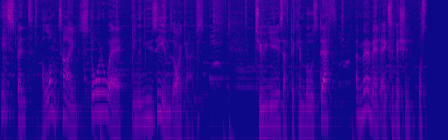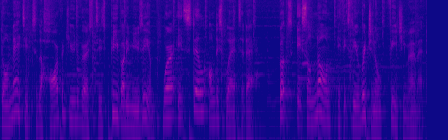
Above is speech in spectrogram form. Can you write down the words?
it spent a long time stored away in the museum's archives. Two years after Kimball's death, a mermaid exhibition was donated to the Harvard University's Peabody Museum, where it's still on display today. But it's unknown if it's the original Fiji mermaid.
